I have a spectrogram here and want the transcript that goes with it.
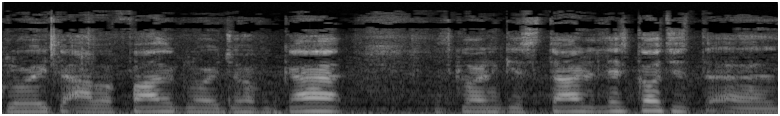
Glory to our Father. Glory to Jehovah God. Let's go ahead and get started. Let's go to uh,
